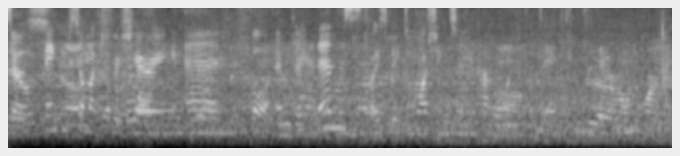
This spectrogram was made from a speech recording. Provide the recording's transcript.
So is. thank you so much for sharing. And for MJNN, this is Twice Baked in Washington. Have a wonderful day.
